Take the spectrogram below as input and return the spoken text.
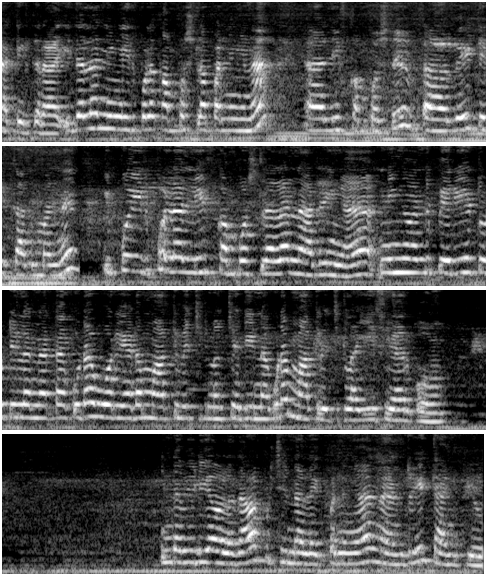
நட்டிருக்கிறேன் இதெல்லாம் நீங்கள் இது போல் கம்போஸ்ட்லாம் பண்ணிங்கன்னா லீஃப் கம்போஸ்ட்டு வெயிட் இருக்காது மண் இப்போ இது போல் லீஃப் கம்போஸ்ட்லலாம் நடுறீங்க. நீங்கள் வந்து பெரிய தொட்டியில் நட்டால் கூட ஒரு இடம் மாற்றி வச்சுக்கணும். செடின்னா கூட மாற்றி வச்சுக்கலாம். ஈஸியாக இருக்கும். இந்த வீடியோவில் தான் பிடிச்சிருந்தா லைக் பண்ணுங்கள் நன்றி. தேங்க்யூ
